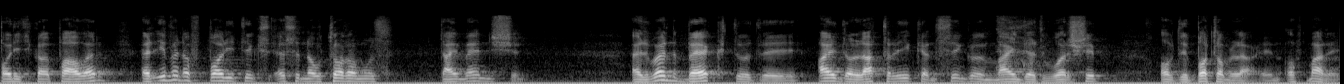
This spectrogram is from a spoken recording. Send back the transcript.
political power and even of politics as an autonomous dimension and went back to the idolatric and single minded worship of the bottom line of money,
